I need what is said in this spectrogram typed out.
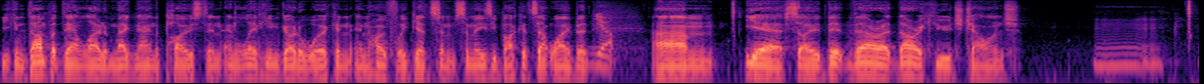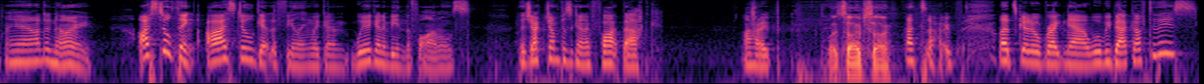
you can dump it down low to Magnay in the post and, and let him go to work and, and hopefully get some, some easy buckets that way. But Yep. um, yeah, so they're, they're, a, they're a huge challenge. Mm. Yeah, I don't know. I still think I still get the feeling we're gonna we're gonna be in the finals. The Jack Jumpers are gonna fight back. I hope. Let's hope so. Let's hope. Let's go to a break now. We'll be back after this.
